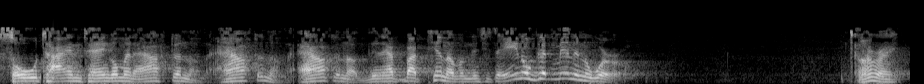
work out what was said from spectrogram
soul tie entanglement after another, after another, after another. Then after about 10 of them, then she said, ain't no good men in the world. All right.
